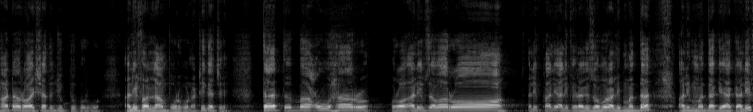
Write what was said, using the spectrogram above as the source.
হাটা রয়ের সাথে যুক্ত করব। আলিফ আর লাম পড়ব না, ঠিক আছে? তাত বা হার র, আলিফ যাওয়া র। আলিফ খালি আলিফের আগে জবর, আলিফ মাদ্দা, আলিফ মাদ্দাকে এক আলিফ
